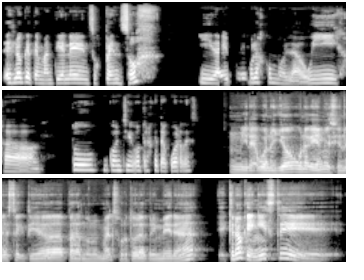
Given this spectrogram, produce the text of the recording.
es lo que te mantiene en suspenso. Y de ahí películas como La Ouija, tú, Conchi, otras que te acuerdes. Mira, bueno, yo una que ya mencioné, esta actividad paranormal, sobre todo la primera, eh, creo que en este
